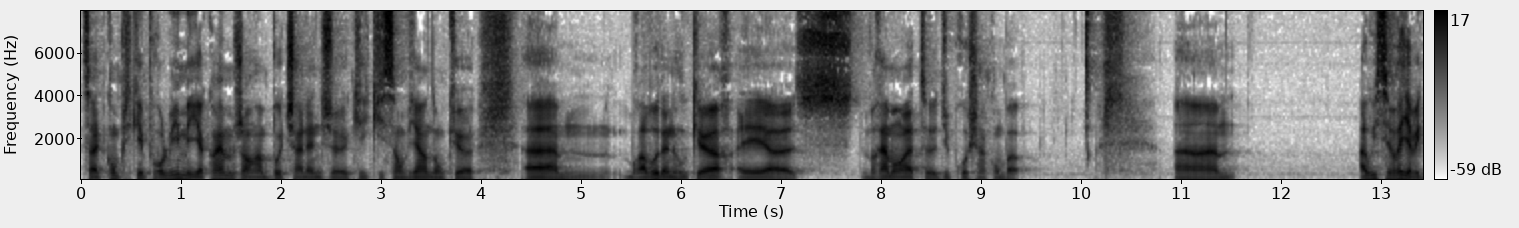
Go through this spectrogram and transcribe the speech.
Ça va être compliqué pour lui, mais il y a quand même genre un beau challenge euh, qui, s'en vient. Donc, euh, euh, bravo Dan Hooker et vraiment hâte du prochain combat. Euh, ah oui, c'est vrai, il y avait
